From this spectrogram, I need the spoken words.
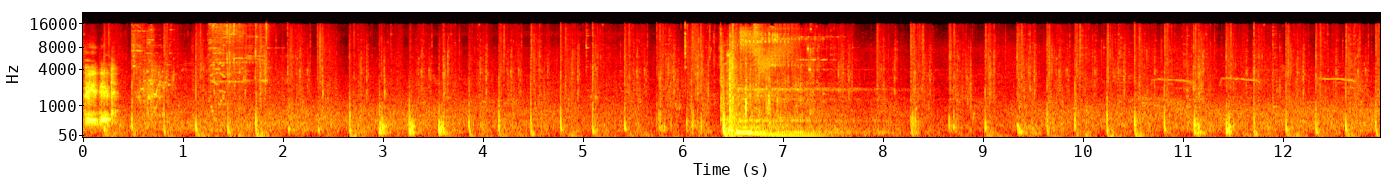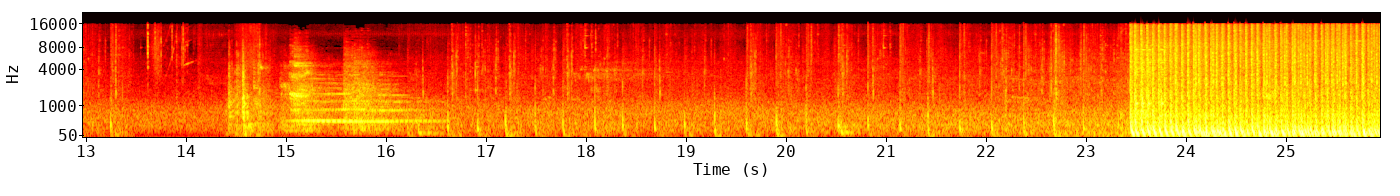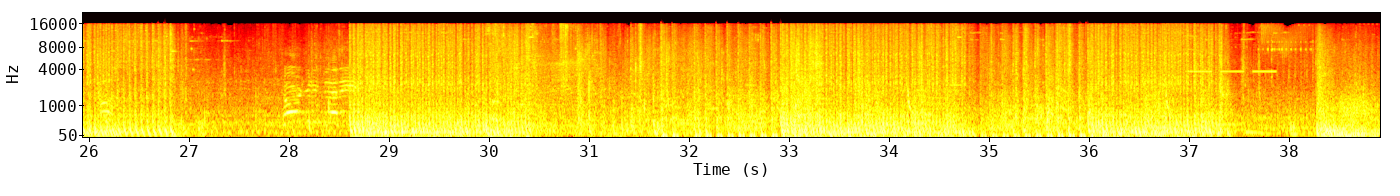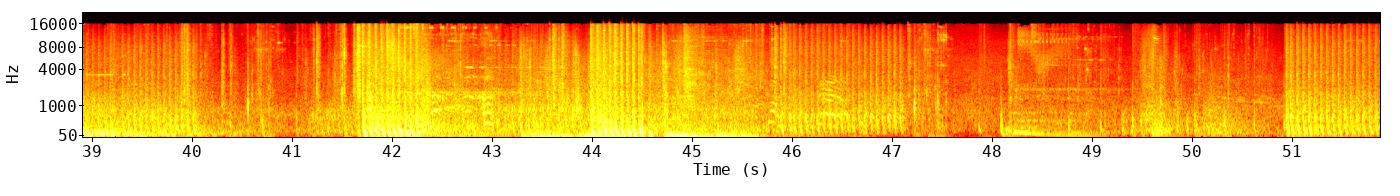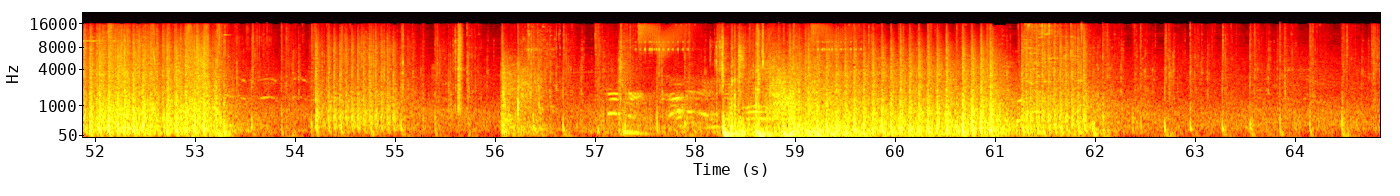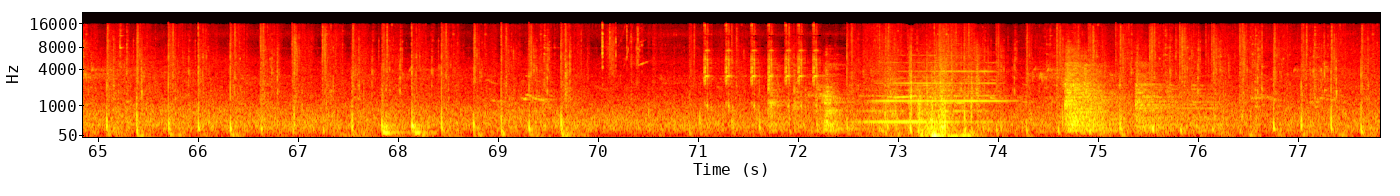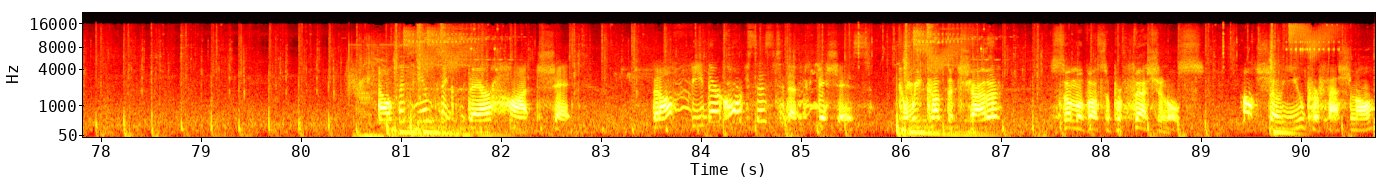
System reactivated. Targeting that Alpha Team thinks they're hot shit. But I'll feed their corpses to the fishes. Can we cut the chatter? Some of us are professionals. I'll show you, professional.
